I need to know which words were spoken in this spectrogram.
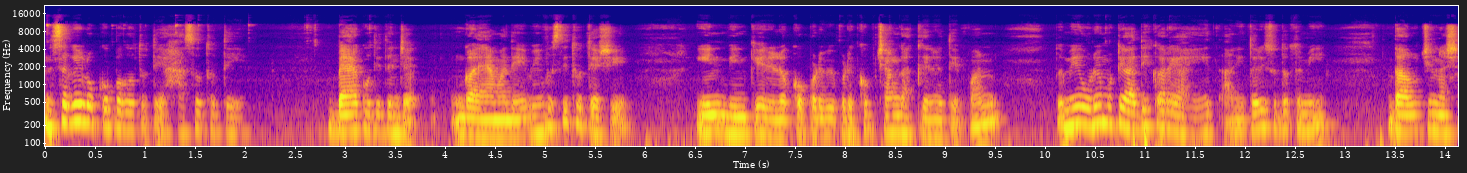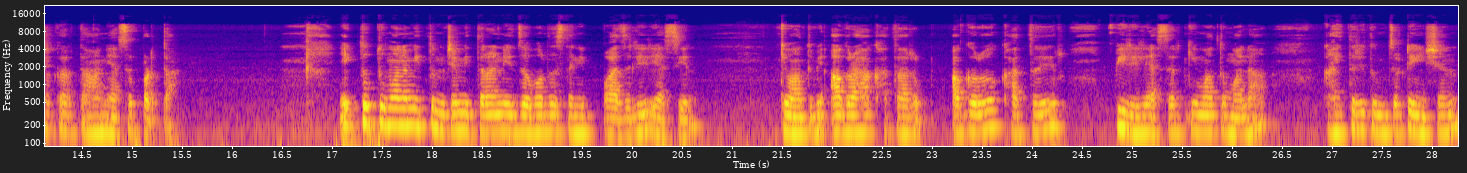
आणि सगळे लोक बघत होते हसत होते. बॅग होती त्यांच्या गळ्यामध्ये व्यवस्थित होते असे. इन बिन केलेलं कपडे बिपडे खूप छान घातलेले होते. पण तुम्ही एवढे मोठे अधिकारी आहेत आणि तरीसुद्धा तुम्ही दारूची नशा करता आणि असं पडता. एक तर तुम्हाला मी तुमच्या मित्रांनी जबरदस्तीने पाजलेली असेल किंवा तुम्ही आग्रहा खातार आग्रह खातर पिलेले असेल किंवा तुम्हाला काहीतरी तुमचं टेन्शन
